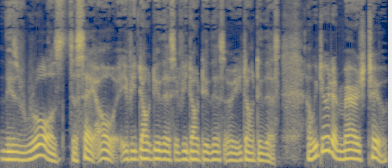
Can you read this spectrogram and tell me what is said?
these rules to say, oh, if you don't do this, if you don't do this, or you don't do this. And we do it in marriage too.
